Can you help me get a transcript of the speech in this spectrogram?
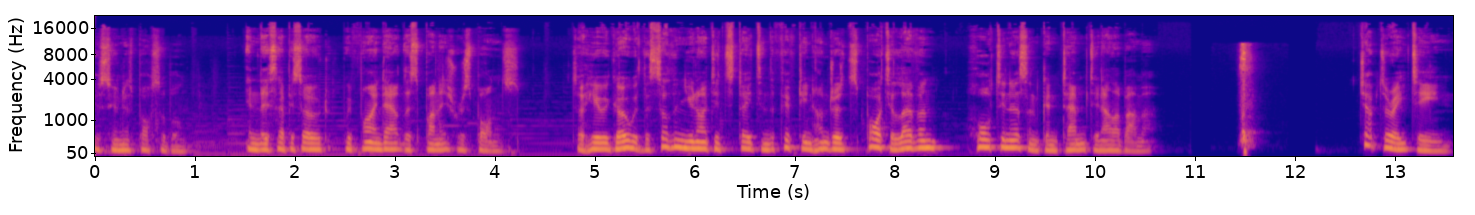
as soon as possible. In this episode, we find out the Spanish response. So here we go with the Southern United States in the 1500s, Part 11 Haughtiness and Contempt in Alabama. Chapter 18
